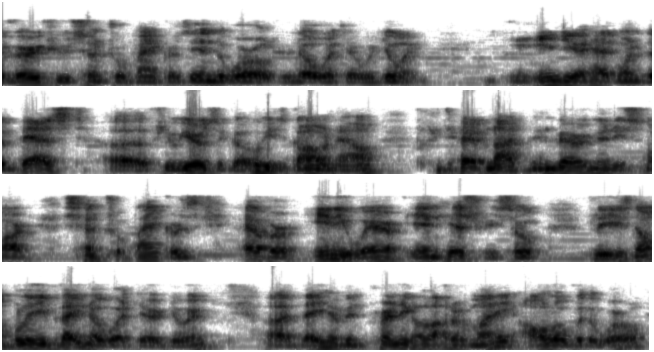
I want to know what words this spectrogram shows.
are very few central bankers in the world who know what they were doing. India had one of the best uh, a few years ago. He's gone now. But there have not been very many smart central bankers ever anywhere in history. So please don't believe they know what they're doing. Uh, they have been printing a lot of money all over the world.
